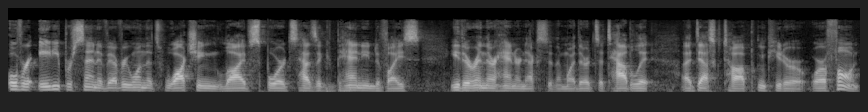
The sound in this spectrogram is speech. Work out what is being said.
over 80% of everyone that's watching live sports has a companion device either in their hand or next to them, whether it's a tablet, a desktop computer, or a phone.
